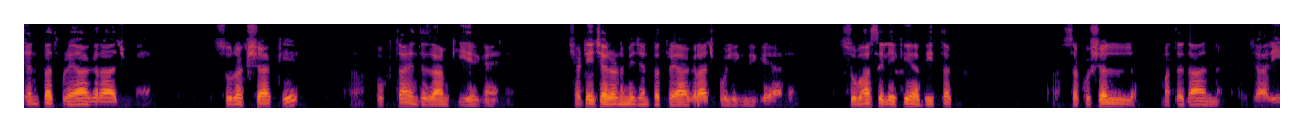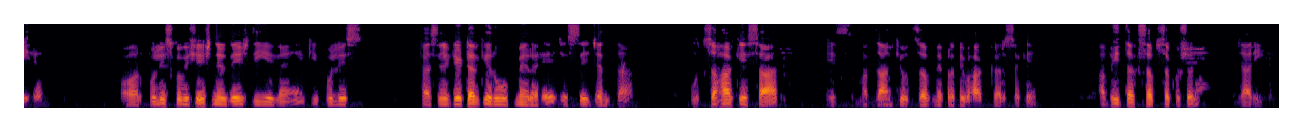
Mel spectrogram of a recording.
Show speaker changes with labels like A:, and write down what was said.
A: जनपद प्रयागराज में सुरक्षा के पुख्ता इंतज़ाम किए गए हैं। छठे चरण में जनपद प्रयागराज पोलिंग में गया है। सुबह से लेकर अभी तक सकुशल मतदान जारी है और पुलिस को विशेष निर्देश दिए गए हैं कि पुलिस फैसिलिटेटर के रूप में रहे जिससे जनता उत्साह के साथ इस मतदान के उत्सव में प्रतिभाग कर सके। अभी तक सब सकुशल जारी है।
